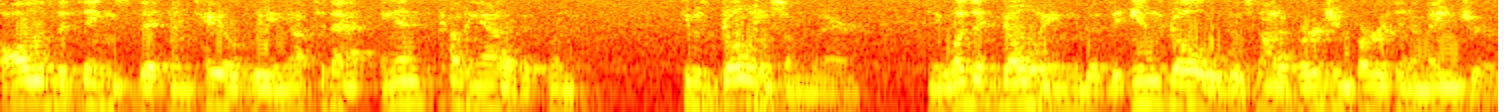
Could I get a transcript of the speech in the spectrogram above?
all of the things that entailed leading up to that and coming out of it when he was going somewhere. And he wasn't going, the, the end goal was not a virgin birth in a manger.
